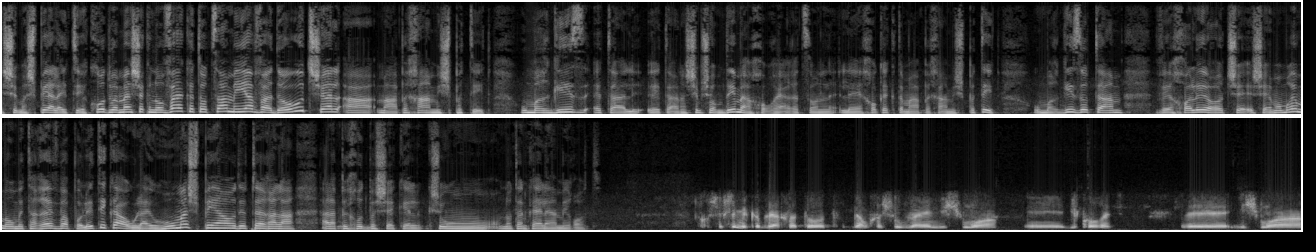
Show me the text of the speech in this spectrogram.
שמשפיע על ההתייקרות במשק נובע כתוצאה מאי הוודאות של המהפכה המשפטית. הוא מרגיז את, ה, את האנשים שעומדים מאחורי הרצון לחוקק את המהפכה המשפטית. הוא מרגיז אותם ויכול להיות ש, שהם אומרים הוא מתערב בפוליטיקה, אולי הוא משפיע עוד יותר על, ה, על הפיחות בשקל כשהוא נותן כאלה אמירות. אני חושב שמקבלי החלטות, גם חשוב להם לשמוע אה, ביקורת ולשמוע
